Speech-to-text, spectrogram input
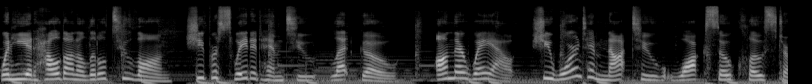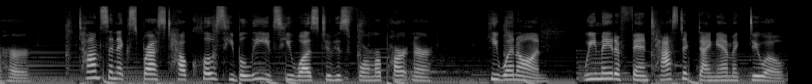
when he had held on a little too long, she persuaded him to let go. On their way out, she warned him not to walk so close to her. Thompson expressed how close he believes he was to his former partner. He went on, We made a fantastic dynamic duo.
